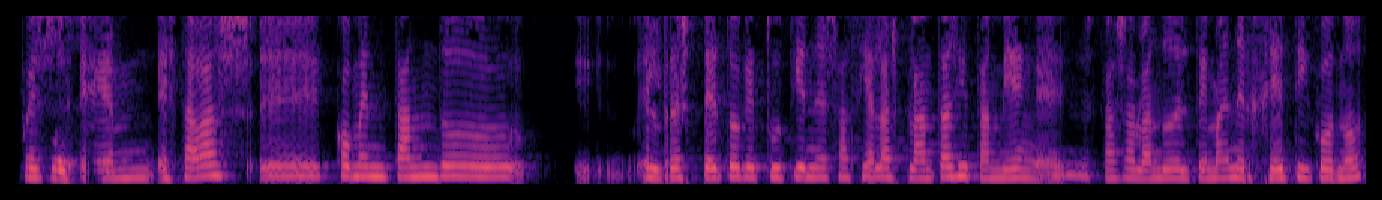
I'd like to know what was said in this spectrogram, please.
Pues, pues em, estabas eh, comentando eh, el respeto que tú tienes hacia las plantas y también eh, estás hablando del tema energético, ¿no?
